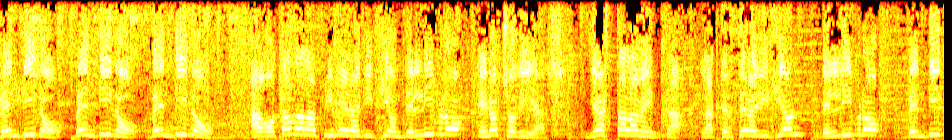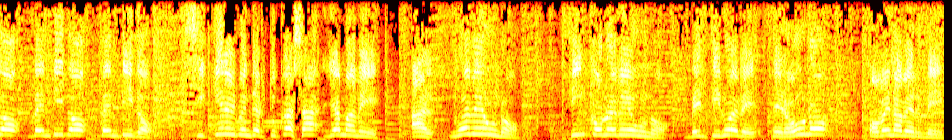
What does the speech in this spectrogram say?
Vendido, vendido, vendido. Agotada la primera edición del libro en ocho días ya está a la venta la tercera edición del libro Vendido, Vendido, Vendido. Si quieres vender tu casa, llámame al 91 591 2901 o ven a verme.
